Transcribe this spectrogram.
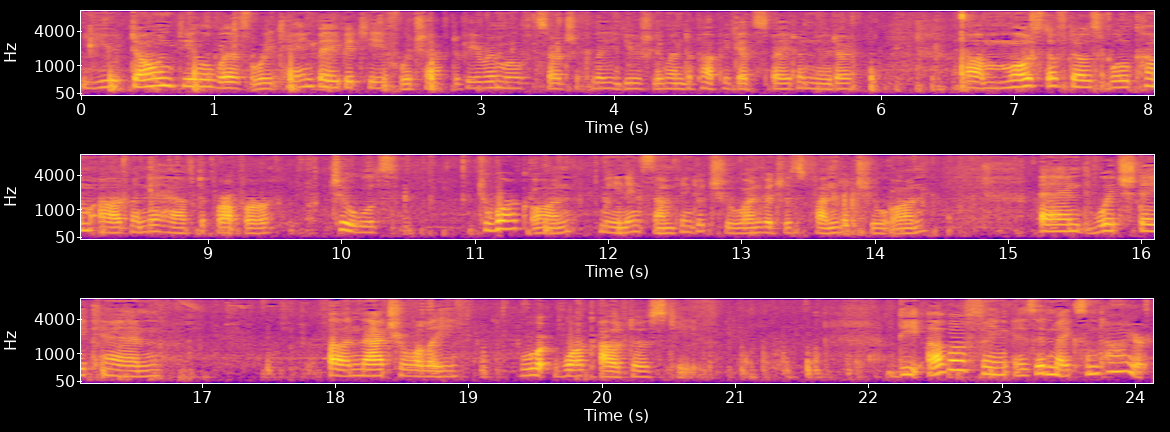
you don't deal with retained baby teeth, which have to be removed surgically, usually when the puppy gets spayed or neutered. Um, most of those will come out when they have the proper tools to work on, meaning something to chew on, which is fun to chew on, and which they can uh, naturally work out those teeth. The other thing is it makes them tired.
